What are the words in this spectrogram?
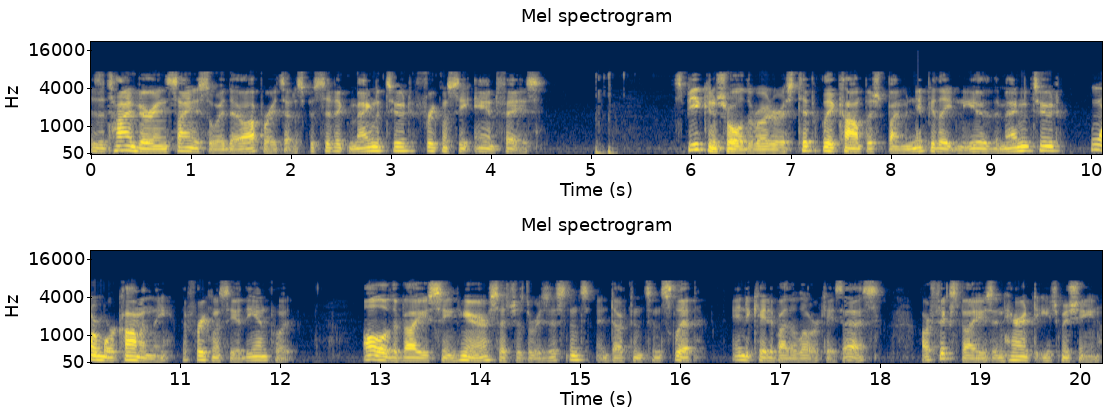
is a time-varying sinusoid that operates at a specific magnitude, frequency, and phase. Speed control of the rotor is typically accomplished by manipulating either the magnitude or, more commonly, the frequency of the input. All of the values seen here, such as the resistance, inductance, and slip, indicated by the lowercase s, are fixed values inherent to each machine.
